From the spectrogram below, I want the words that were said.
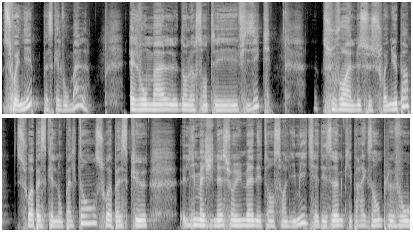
soignées parce qu'elles vont mal. Elles vont mal dans leur santé physique. Souvent, elles ne se soignent pas soit parce qu'elles n'ont pas le temps, soit parce que l'imagination humaine étant sans limite, il y a des hommes qui, par exemple, vont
